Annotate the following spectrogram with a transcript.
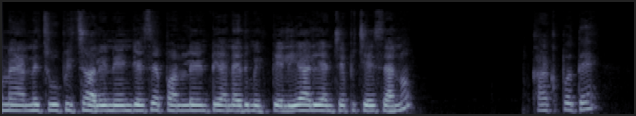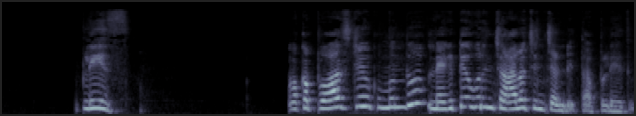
ఉన్నాయన్నీ చూపించాలి నేను చేసే పనులు ఏంటి అనేది మీకు తెలియాలి అని చెప్పి చేశాను. కాకపోతే ప్లీజ్ ఒక పాజిటివ్కి ముందు నెగిటివ్ గురించి ఆలోచించండి. తప్పులేదు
